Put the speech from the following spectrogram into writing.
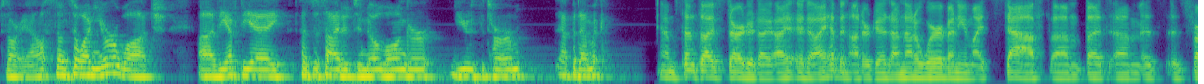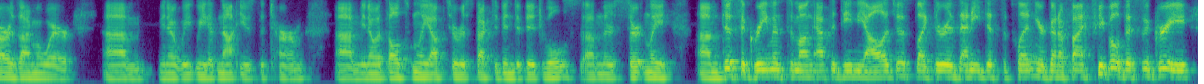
sorry, Allison. So on your watch, uh, the FDA has decided to no longer use the term epidemic. Um, since I've started, I, I, I haven't uttered it. I'm not aware of any of my staff, um, but um, as as far as I'm aware, um, you know, we, we have not used the term. Um, you know, it's ultimately up to respective individuals. Um, there's certainly um, disagreements among epidemiologists, like there is any discipline. You're going to find people disagree.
